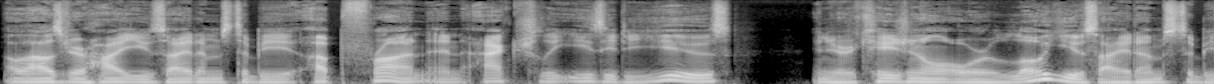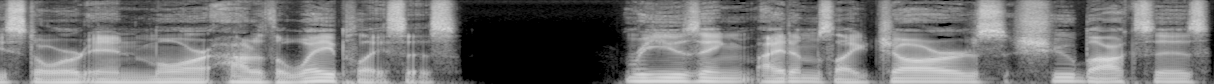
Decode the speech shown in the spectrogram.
allows your high use items to be up front and actually easy to use, and your occasional or low use items to be stored in more out of the way places. Reusing items like jars, shoe boxes,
